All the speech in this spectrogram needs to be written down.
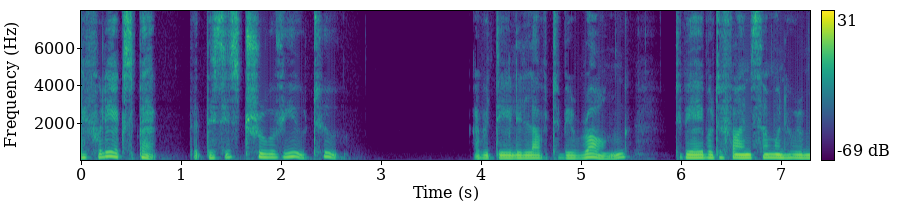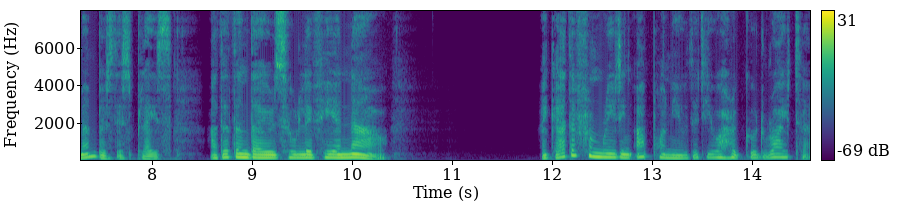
I fully expect that this is true of you, too. I would dearly love to be wrong, to be able to find someone who remembers this place other than those who live here now. I gather from reading up on you that you are a good writer.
